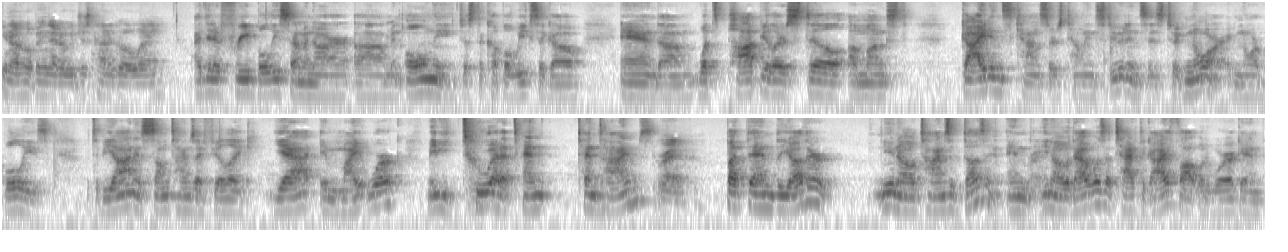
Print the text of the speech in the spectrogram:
you know, hoping that it would just kind of go away. I did a free bully seminar um, in Olney just a couple of weeks ago, and um, what's popular still amongst guidance counselors telling students is to ignore, ignore bullies. But to be honest, sometimes I feel like, yeah, it might work, maybe two out of ten, 10 times, Right. but then the other you know times it doesn't. And Right. you know that was a tactic i thought would work and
